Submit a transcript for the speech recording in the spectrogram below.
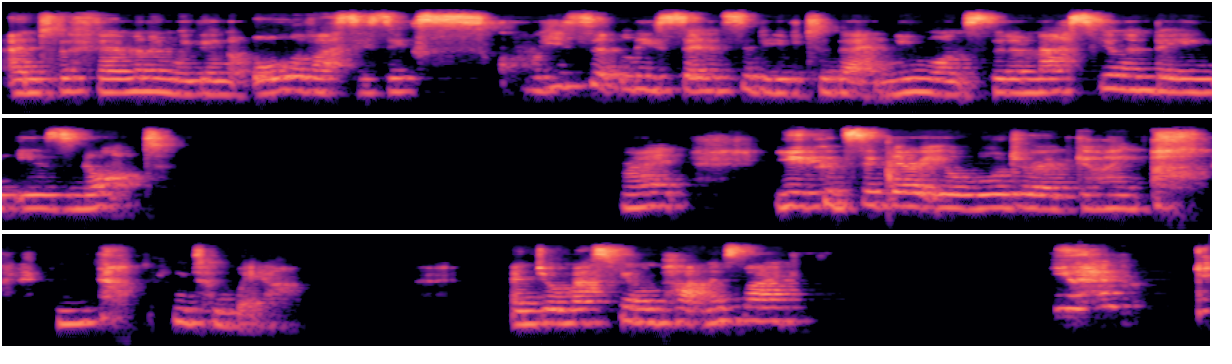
And the feminine within all of us is exquisitely sensitive to that nuance that a masculine being is not right? You could sit there at your wardrobe going, oh, nothing to wear. And your masculine partner's like, you have an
